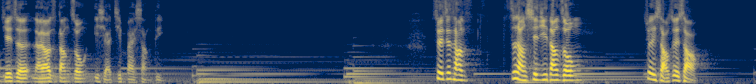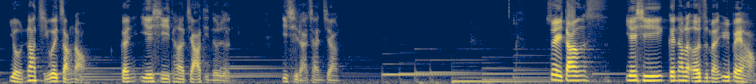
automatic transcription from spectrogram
接着来到这当中，一起来敬拜上帝。所以这场这场献祭当中，最少最少有那几位长老。”跟耶西他的家庭的人一起来参加，所以当耶西跟他的儿子们预备好，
